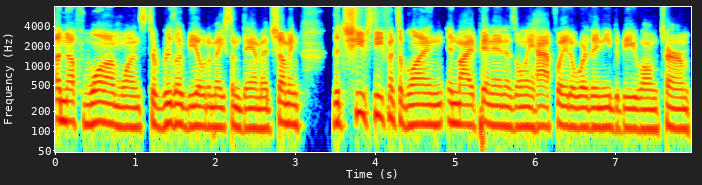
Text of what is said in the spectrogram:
enough one on ones to really be able to make some damage. I mean, the Chiefs' defensive line, in my opinion, is only halfway to where they need to be long term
